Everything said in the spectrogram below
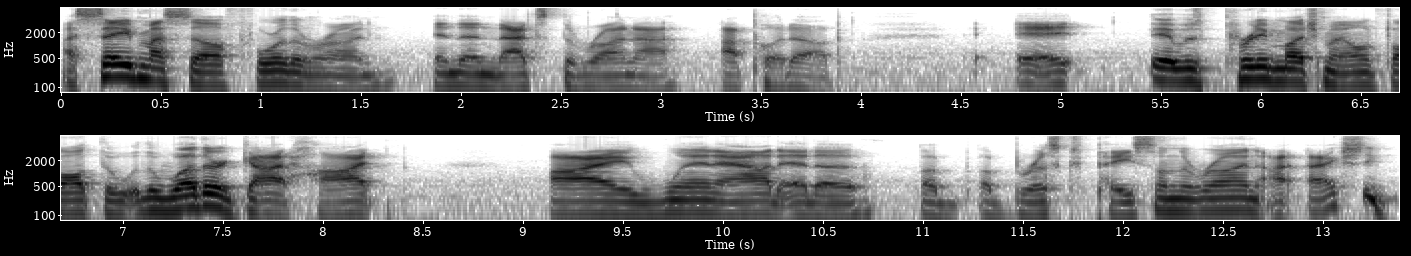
I saved myself for the run, and then that's the run I, I put up. It it was pretty much my own fault. The, the weather got hot. I went out at a, a, a brisk pace on the run. I, actually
